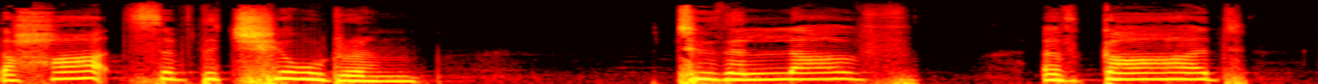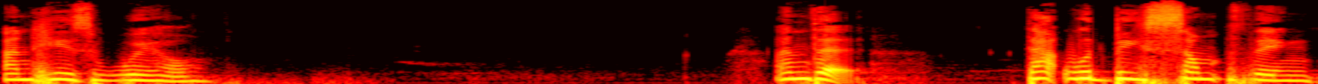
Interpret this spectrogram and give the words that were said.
the hearts of the children to the love of God and His will. And that that would be something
